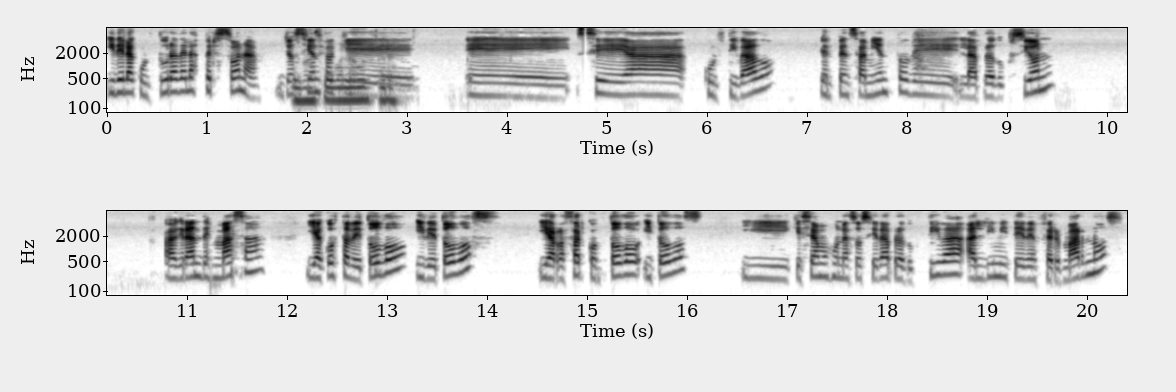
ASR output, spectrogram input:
y de la cultura de las personas. Yo Demasiado siento que eh, se ha cultivado el pensamiento de la producción a grandes masas y a costa de todo y de todos y arrasar con todo y todos y que seamos una sociedad productiva al límite de enfermarnos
